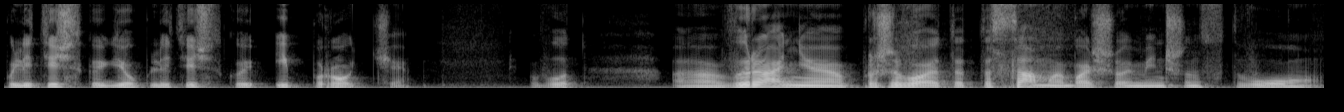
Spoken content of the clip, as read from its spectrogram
политическую, геополитическую и прочее. Вот. А, в Иране проживают это самое большое меньшинство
